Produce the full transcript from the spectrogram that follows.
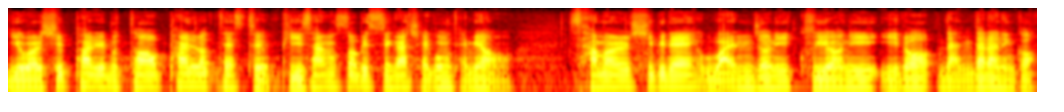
2월 18일부터 파일럿 테스트 비상 서비스가 제공되며 3월 10일에 완전히 구현이 일어난다라는 거.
